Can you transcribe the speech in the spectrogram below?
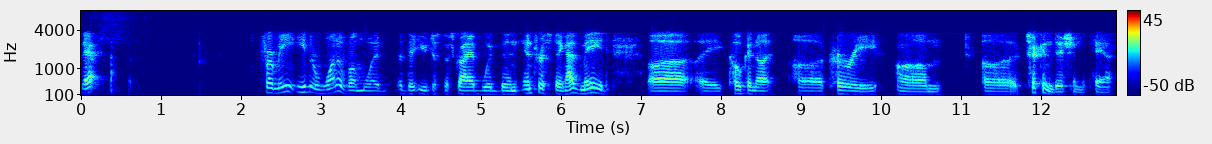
that for me, either one of them would that you just described would have been interesting. I've made uh, a coconut uh, curry um, uh, chicken dish in the past,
